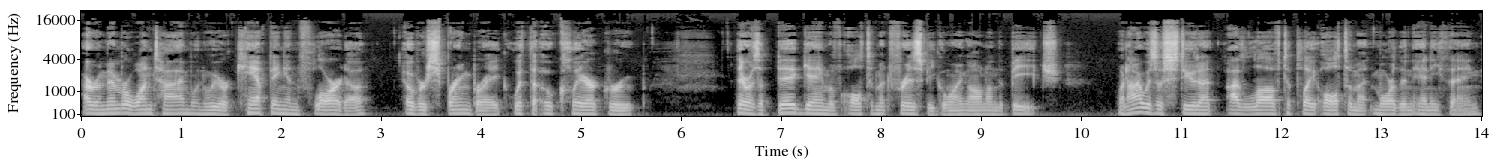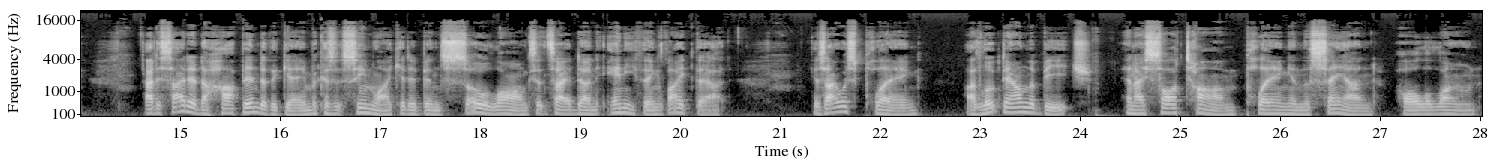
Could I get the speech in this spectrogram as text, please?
I remember one time when we were camping in Florida over spring break with the Eau Claire group. There was a big game of ultimate frisbee going on on the beach. When I was a student, I loved to play ultimate more than anything. I decided to hop into the game because it seemed like it had been so long since I had done anything like that. As I was playing, I looked down the beach and I saw Tom playing in the sand all alone.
